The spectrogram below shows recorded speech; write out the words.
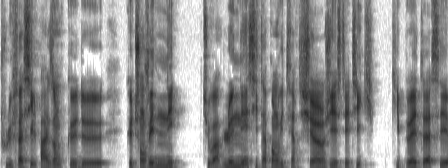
plus facile, par exemple, que de que de changer de nez, tu vois? Le nez, si tu as pas envie de faire chirurgie esthétique, qui peut être assez,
